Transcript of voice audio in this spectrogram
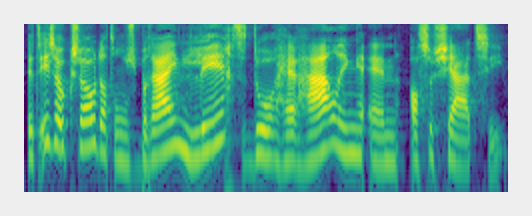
het is ook zo dat ons brein leert door herhaling en associatie.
